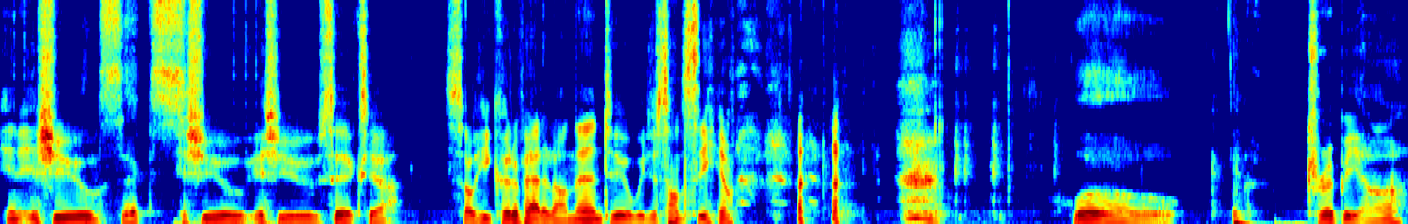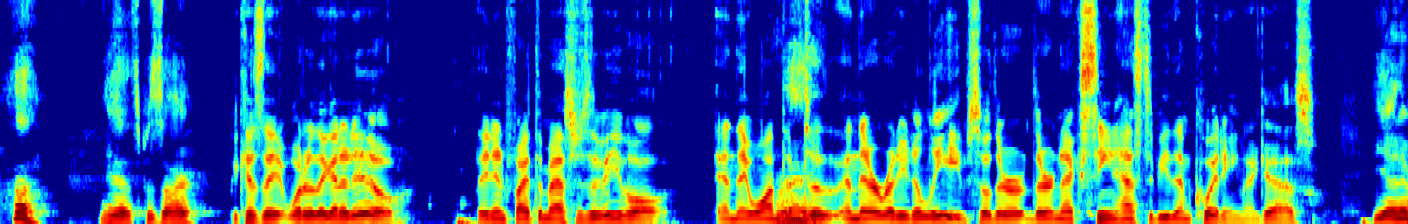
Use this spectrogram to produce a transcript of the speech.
in issue Six? issue issue six. Yeah. So he could have had it on then too. We just don't see him. Whoa. Trippy, huh? Huh. Yeah, that's bizarre. Because they, what are they going to do? They didn't fight the Masters of Evil, and they want them to, and they're ready to leave. So their their next scene has to be them quitting, I guess. Yeah,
